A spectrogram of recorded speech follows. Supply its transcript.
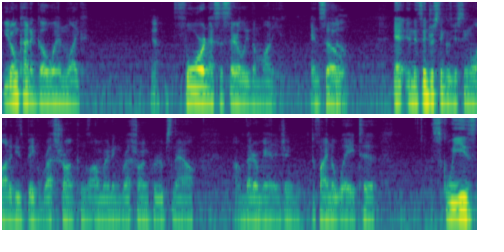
you don't kind of go in like Yeah. for necessarily the money, and so. No. And, and it's interesting because you're seeing a lot of these big restaurant conglomerating restaurant groups now um, that are managing to find a way to squeeze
